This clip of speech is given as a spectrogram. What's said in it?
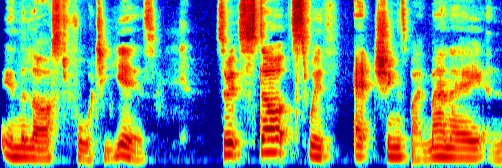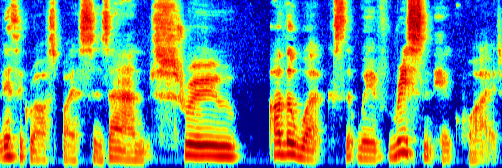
in the last 40 years. So it starts with etchings by Manet and lithographs by Cezanne through other works that we've recently acquired.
